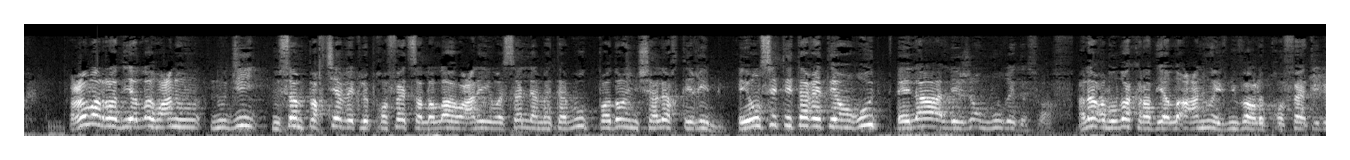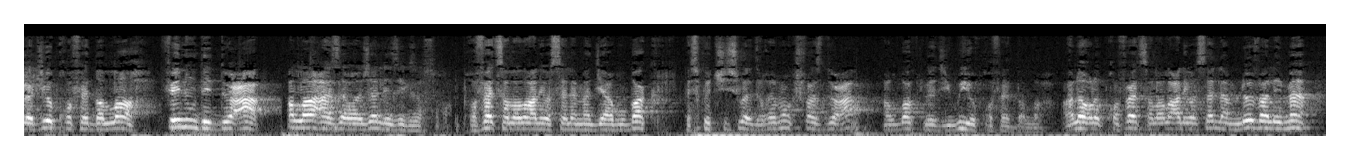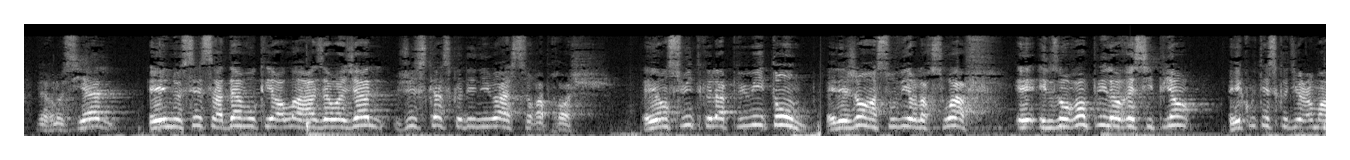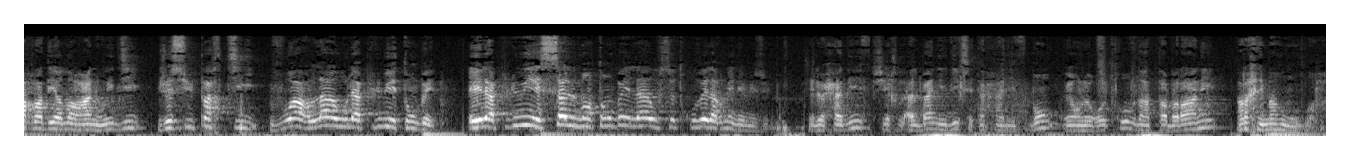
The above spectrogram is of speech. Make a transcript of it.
Omar radiallahu anhu nous dit Nous sommes partis avec le prophète sallallahu alayhi wa sallam à Tabouk pendant une chaleur terrible. Et on s'était arrêté en route, et là, les gens mouraient de soif. Alors Abu Bakr radiallahu anhu est venu voir le prophète. Il lui a dit au prophète d'Allah Fais-nous des du'as. Allah azza les exaucera. Prophète sallallahu alayhi wa sallam a dit à Abu Bakr Est-ce que tu souhaites vraiment que je fasse dua? Abu Bakr lui a dit Oui au prophète d'Allah. Alors le prophète sallallahu alayhi wa sallam leva les mains vers le ciel et il ne cessa d'invoquer Allah Azzawajal jusqu'à ce que des nuages se rapprochent. Et ensuite que la pluie tombe et les gens assouvirent leur soif et ils ont rempli leur récipient. Et écoutez ce que dit Omar radiallahu anhu. Il dit Je suis parti voir là où la pluie est tombée. Et la pluie est seulement tombée là où se trouvait l'armée des musulmans. C'est le hadith. Sheikh Al-Albani dit que c'est un hadith bon et on le retrouve dans Tabrani. Rahimahumullah.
